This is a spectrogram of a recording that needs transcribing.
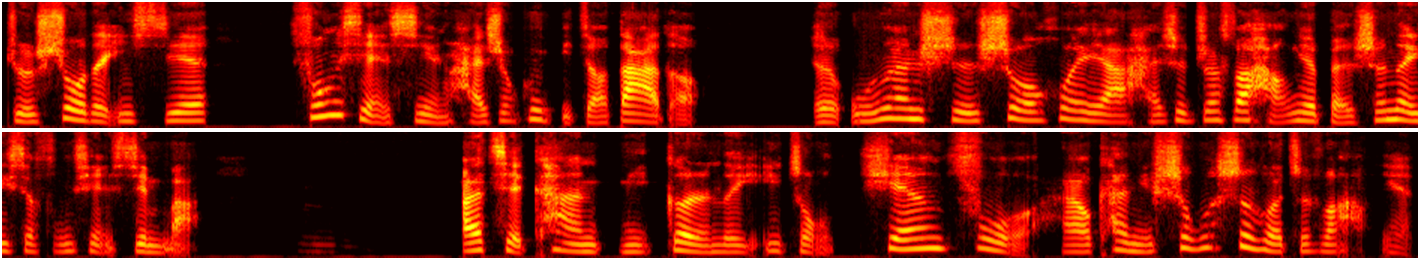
就受的一些。风险性还是会比较大的，呃，无论是社会呀，还是这份行业本身的一些风险性吧，嗯，而且看你个人的一种天赋，还要看你适不适合这份行业，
